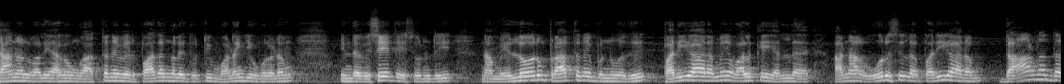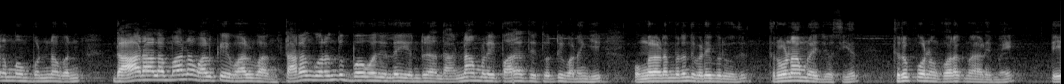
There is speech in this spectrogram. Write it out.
சேனல் வழியாக உங்கள் அத்தனை பேர் பாதங்களை தொட்டி வணங்கி உங்களிடம் இந்த விஷயத்தை சொல்லி நாம் எல்லோரும் பிரார்த்தனை பண்ணுவது பரிகாரமே வாழ்க்கை அல்ல. ஆனால் ஒரு சில பரிகாரம் தான தர்மம் பண்ணவன் தாராளமான வாழ்க்கை வாழ்வான். தரம் குறைந்து போவதில்லை என்று அந்த அண்ணாமலை பாதத்தை தொட்டி வணங்கி உங்களிடமிருந்து விடைபெறுவது திருவண்ணாமலை ஜோசியர் திருப்போணம் கோரக்நாடிமை டி.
